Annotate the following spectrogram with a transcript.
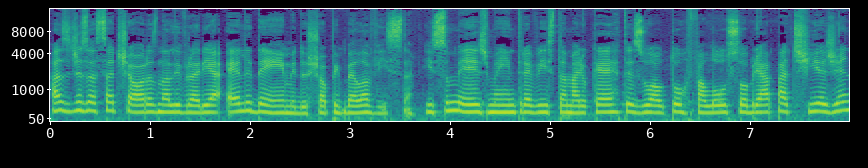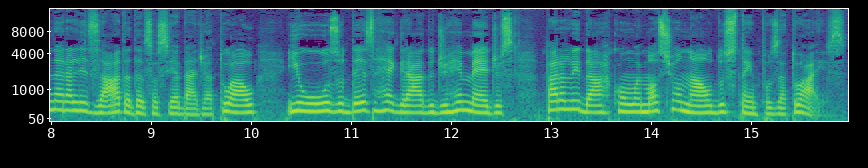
às 17 horas na livraria LDM do Shopping Bela Vista. Isso mesmo, em entrevista a Mário Kertes, o autor falou sobre a apatia generalizada da sociedade atual e o uso desregrado de remédios para lidar com o emocional dos tempos atuais.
